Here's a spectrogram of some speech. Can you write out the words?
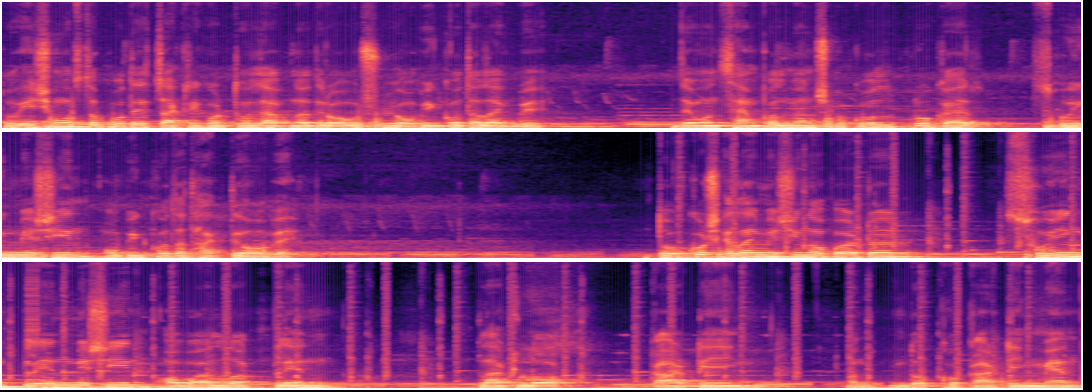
তো এই সমস্ত পদে চাকরি করতে হলে আপনাদের অবশ্যই অভিজ্ঞতা লাগবে। যেমন স্যাম্পলম্যান সকল প্রকার সুইং মেশিন অভিজ্ঞতা থাকতে হবে। দক্ষ সেলাই machine operator, sewing plain machine, overlock, plain flat lock, cutting দক্ষ কাটিং ম্যান।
